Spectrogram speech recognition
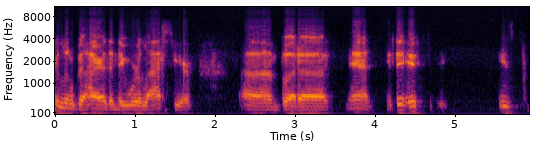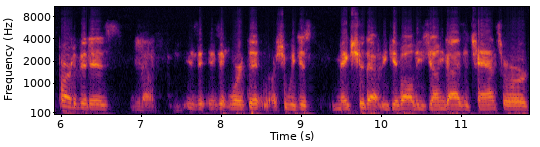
a little bit higher than they were last year. Um, but uh, man, if it, if is part of it is you know is it is it worth it, or should we just make sure that we give all these young guys a chance, or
